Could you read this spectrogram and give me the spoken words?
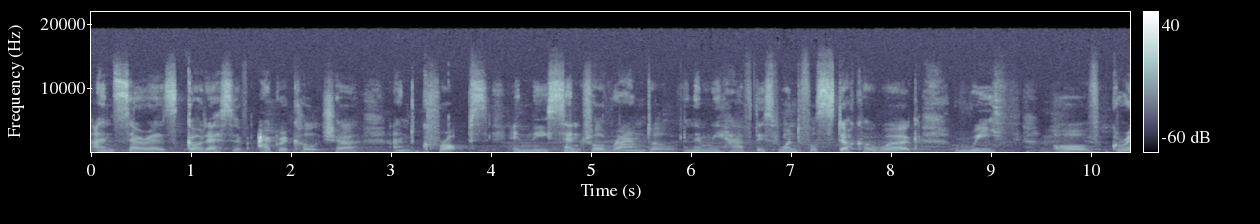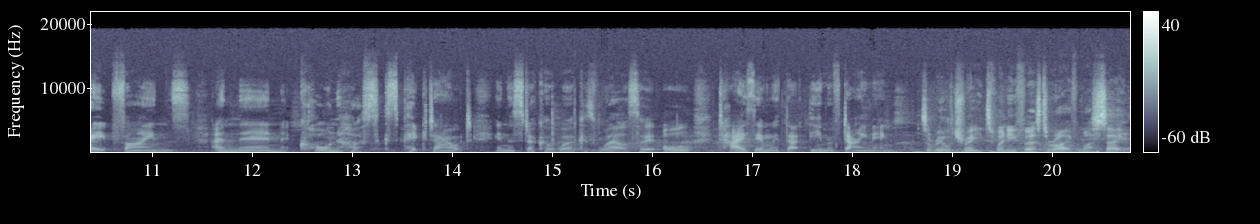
and Ceres, goddess of agriculture and crops, in the central roundel. And then we have this wonderful stucco work wreath of grapevines and then corn husks picked out in the stucco work as well. So it all ties in with that theme of dining. It's a real treat when you first arrive, I must say.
